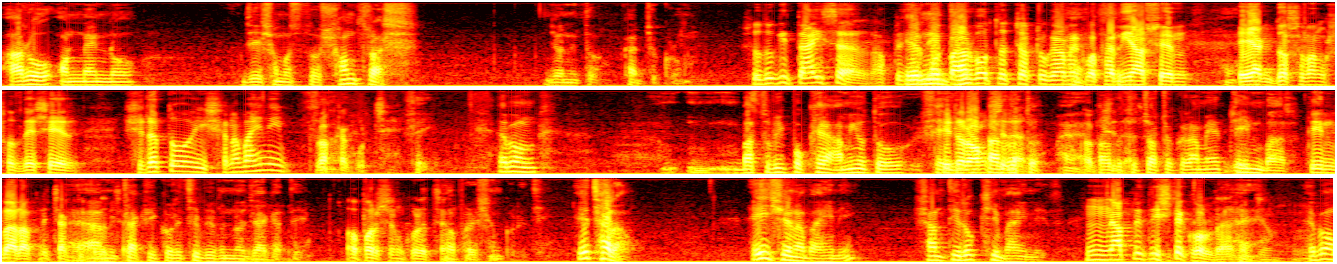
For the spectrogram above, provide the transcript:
আরও অন্যান্য যে সমস্ত সন্ত্রাস জনিত কার্যক্রম। শুধু কি তাই স্যার? আপনি এর মধ্যে- পার্বত্য চট্টগ্রামের কথা নিয়ে আসেন এই এক দশমাংশ দেশের সেটা তো এই সেনাবাহিনী রক্ষা করছে। সেই। এবং বাস্তবিক পক্ষে আমিও তো সেটার পার্বত্য হ্যাঁ পার্বত্য চট্টগ্রামে তিনবার তিনবার আপনি চাকরি আমি চাকরি করেছি বিভিন্ন জায়গাতে। অপারেশন করেছেন। অপারেশন করেছি। এছাড়াও এই সেনাবাহিনী শান্তিরক্ষী বাহিনীর। আপনি তো স্টেক হ্যাঁ, এবং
